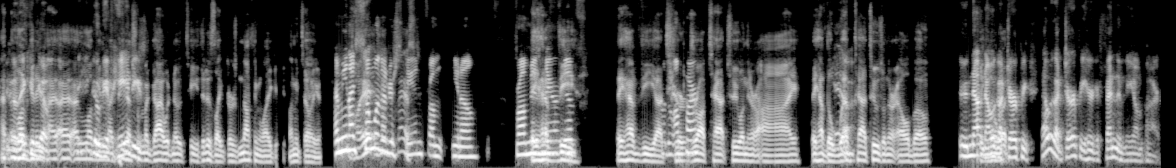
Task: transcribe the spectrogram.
I, You I know, love can getting. go- I, I, I love getting get my handies. from a guy with no teeth. It is like there's nothing like it. Let me tell you. I mean, I Oh, it- somewhat best. understand from you know from They his have narrative. the they have the uh, For the umpire? teardrop tattoo on their eye. They have the Yeah. web tattoos on their elbow. And now, But now we got what? Derpy. Now we got Derpy here defending the umpires.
